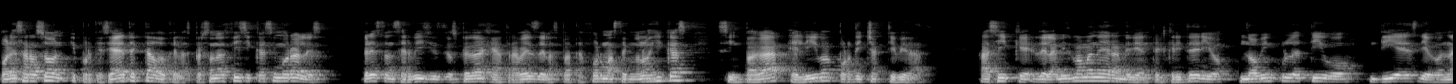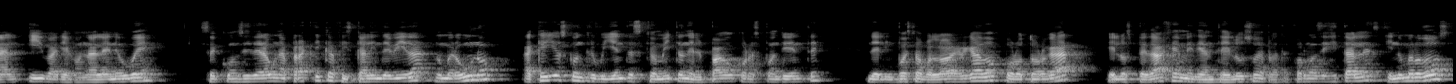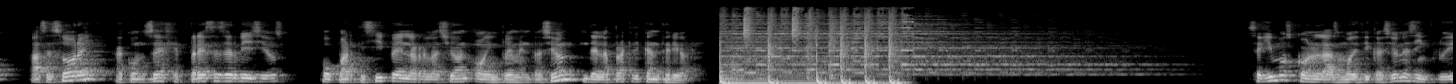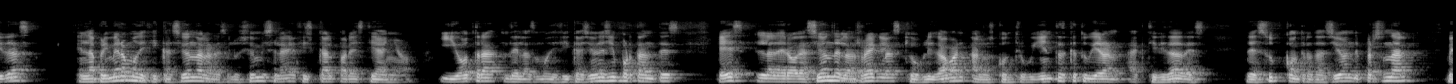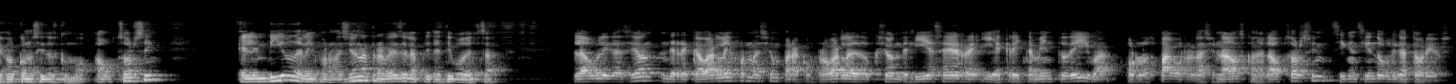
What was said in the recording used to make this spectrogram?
Por esa razón, y porque se ha detectado que las personas físicas y morales prestan servicios de hospedaje a través de las plataformas tecnológicas sin pagar el IVA por dicha actividad. Así que, de la misma manera, mediante el criterio no vinculativo 10 diagonal IVA diagonal NV, se considera una práctica fiscal indebida, número uno, aquellos contribuyentes que omitan el pago correspondiente del impuesto al valor agregado por otorgar el hospedaje mediante el uso de plataformas digitales y número dos, asesore, aconseje, preste servicios o participe en la relación o implementación de la práctica anterior. Seguimos con las modificaciones incluidas en la primera modificación a la resolución miscelánea fiscal para este año y otra de las modificaciones importantes es la derogación de las reglas que obligaban a los contribuyentes que tuvieran actividades de subcontratación de personal, mejor conocidos como outsourcing, el envío de la información a través del aplicativo del SAT. La obligación de recabar la información para comprobar la deducción del ISR y acreditamiento de IVA por los pagos relacionados con el outsourcing siguen siendo obligatorios.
